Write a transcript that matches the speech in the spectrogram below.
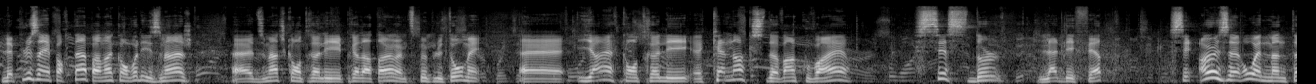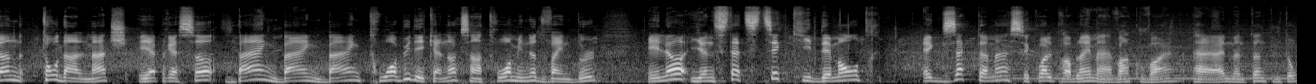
le plus important pendant qu'on voit les images euh, du match contre les Prédateurs un petit peu plus tôt, mais euh, hier contre les euh, Canucks de Vancouver, 6-2 la défaite. C'est 1-0 Edmonton tôt dans le match et après ça, bang, bang, bang, trois buts des Canucks en 3 minutes 22. Et là, il y a une statistique qui démontre exactement c'est quoi le problème à Vancouver, à Edmonton plutôt.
